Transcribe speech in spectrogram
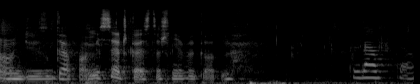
No, gdzieś mm, zgapa. Miseczka jest też niewygodna. Prawda.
